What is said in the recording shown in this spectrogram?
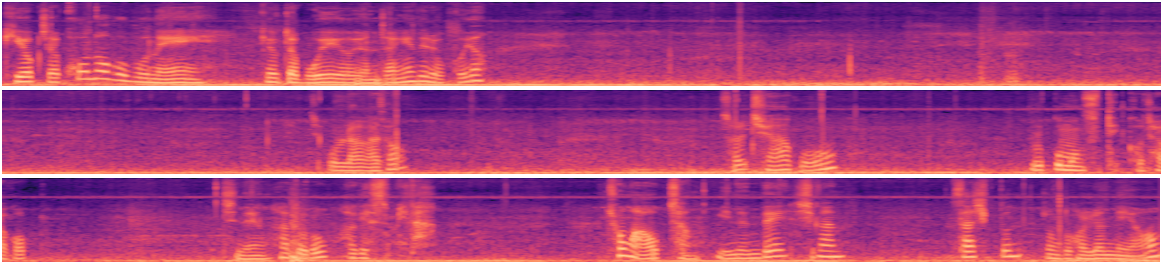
기역자 코너 부분에 기역자 모헤어 연장해드렸고요. 올라가서 설치하고 물구멍 스티커 작업 진행하도록 하겠습니다. 총 9창 미는데 시간 40분 정도 걸렸네요.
